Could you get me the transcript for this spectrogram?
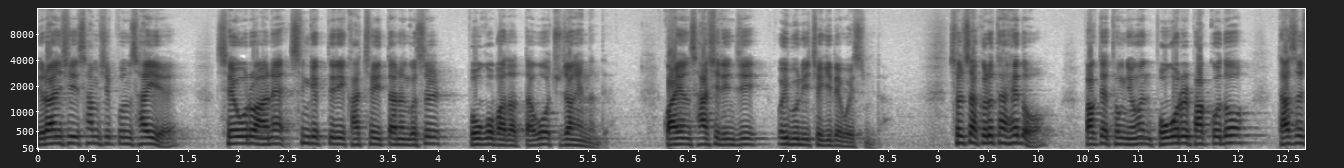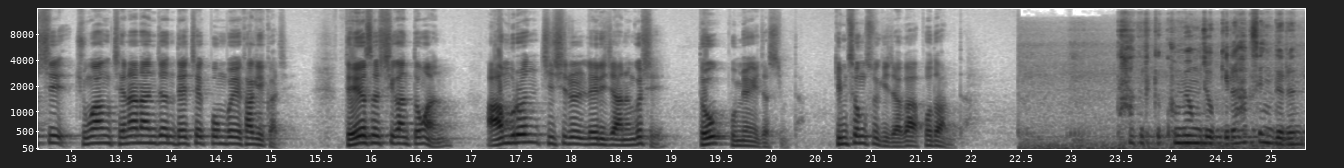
11시 30분 사이에 세월호 안에 승객들이 갇혀 있다는 것을 보고받았다고 주장했는데 과연 사실인지 의문이 제기되고 있습니다. 설사 그렇다 해도 박 대통령은 보고를 받고도 5시 중앙재난안전대책본부에 가기까지 대여섯 시간 동안 아무런 지시를 내리지 않은 것이 더욱 분명해졌습니다. 김성수 기자가 보도합니다. 다 그렇게 구명조끼를 학생들은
